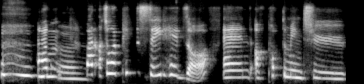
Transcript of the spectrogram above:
um, uh. but so I picked the seed heads off and I've popped them into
